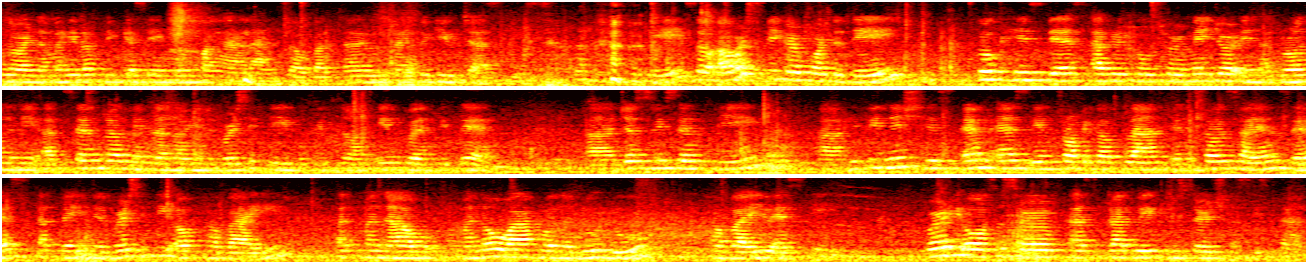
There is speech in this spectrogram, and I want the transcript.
Lorna, mahirap din kasi yung pangalan. So, but I'll try to give justice. Okay, so our speaker for today took his BS Agriculture major in agronomy at Central Mindanao University, Bukidnon in 2010. Uh, just recently, uh, he finished his MS in Tropical Plant and Soil Sciences at the University of Hawaii at Manau Manoa, Honolulu, Hawaii, USA, where he also served as graduate research assistant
